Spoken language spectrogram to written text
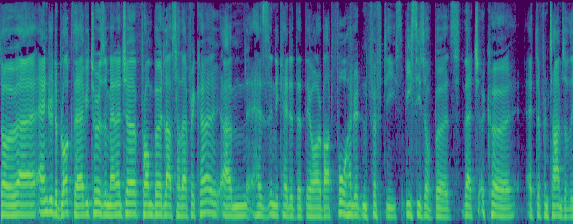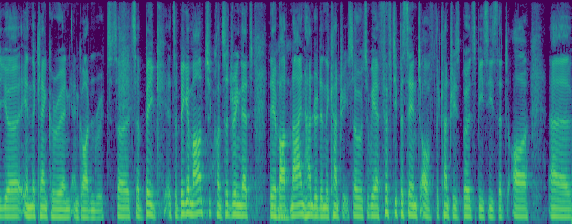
So uh, Andrew de Blocq, the Avi Tourism Manager from BirdLife South Africa, um, has indicated that there are about 450 species of birds that occur at different times of the year in the Klein Karoo and, and, Garden Route. So it's a big it's a big amount considering that there are mm. about 900 in the country. So so we have 50% of the country's bird species that are uh,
